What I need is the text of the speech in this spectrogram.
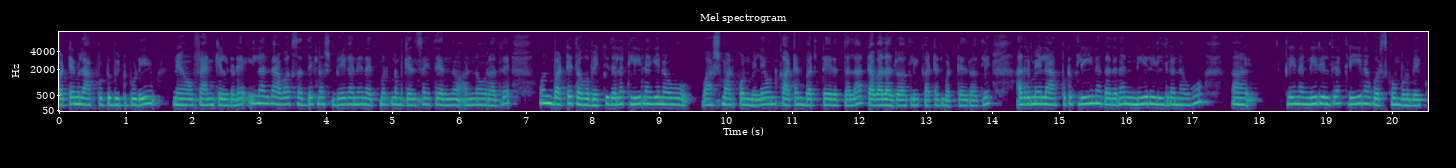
ಬಟ್ಟೆ ಮೇಲೆ ಹಾಕ್ಬಿಟ್ಟು ಬಿಟ್ಬಿಡಿ. ಫ್ಯಾನ್ ಕೆಳಗಡೆ. ಇಲ್ಲಾಂದರೆ ಆವಾಗ ಸದ್ಯಕ್ಕೆ ನಷ್ಟು ಬೇಗನೆ ಎತ್ ಮಾಡ್ಕೊಂಡು ನಮ್ಮ ಕೆಲಸ ಐತೆ ಅನ್ನೋ, ಅನ್ನೋರಾದರೆ ಒಂದು ಬಟ್ಟೆ ತಗೋಬೇಕು. ಇದೆಲ್ಲ ಕ್ಲೀನಾಗಿ ನಾವು ವಾಶ್ ಮಾಡ್ಕೊಂಡ್ಮೇಲೆ ಒಂದು ಕಾಟನ್ ಬಟ್ಟೆ ಇರುತ್ತಲ್ಲ ಟವಲ್ ಆದರೂ ಆಗಲಿ ಕಾಟನ್ ಬಟ್ಟೆ ಆದರೂ ಆಗಲಿ ಅದ್ರ ಮೇಲೆ ಹಾಕ್ಬಿಟ್ಟು ಕ್ಲೀನಾಗಿ ಅದನ್ನು ನೀರು ಇಲ್ದ್ರೆ ನಾವು ಕ್ಲೀನಾಗಿ ನೀರು ಇಲ್ದಿರ ಕ್ಲೀನಾಗಿ ಒರೆಸ್ಕೊಂಬಿಡ್ಬೇಕು.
